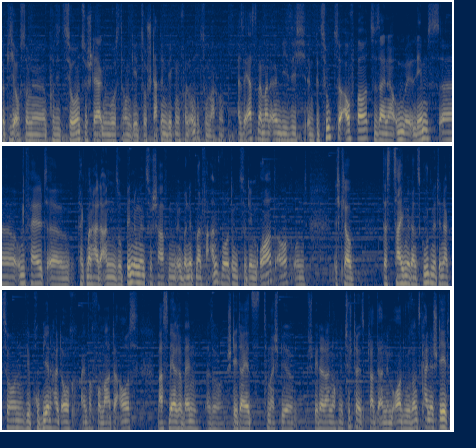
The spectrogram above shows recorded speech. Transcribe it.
wirklich auch so eine Position zu stärken, wo es darum geht, so Stadtentwicklung von unten zu machen. Also erst wenn man irgendwie sich einen Bezug zu aufbaut, zu seiner um Lebensumfeld, äh, äh, fängt man halt an, so Bindungen zu schaffen, übernimmt man Verantwortung zu dem Ort auch und ich glaube, das zeigen wir ganz gut mit den Aktionen. Wir probieren halt auch einfach Formate aus. Was wäre, wenn? Also steht da jetzt zum Beispiel später dann noch eine Tischtennisplatte an einem Ort, wo sonst keine steht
